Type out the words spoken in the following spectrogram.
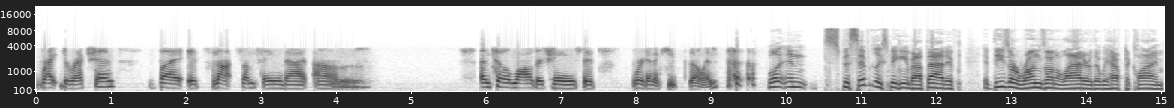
right direction, but it's not something that um, until laws are changed, it's we're going to keep going. Well, and specifically speaking about that, if if these are rungs on a ladder that we have to climb,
